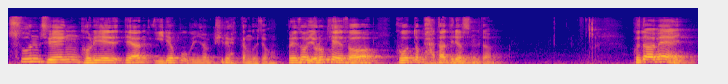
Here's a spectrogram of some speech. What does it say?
순주행 거리에 대한 이력 부분이 좀 필요했던 거죠. 그래서 이렇게 해서 그것도 받아들였습니다. 그 다음에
